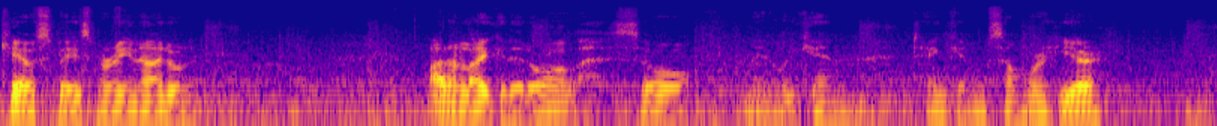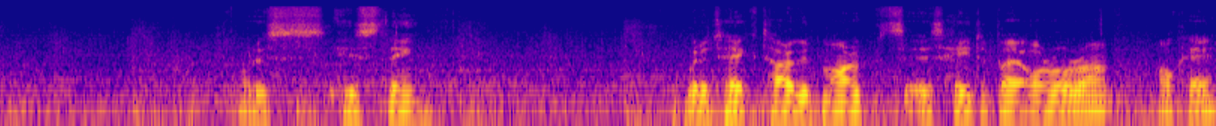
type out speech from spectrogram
Chaos Space Marine, I don't... I don't like it at all. So maybe we can tank him somewhere here. What is his thing? Will attack target marks is hated by Aurora. Okay.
